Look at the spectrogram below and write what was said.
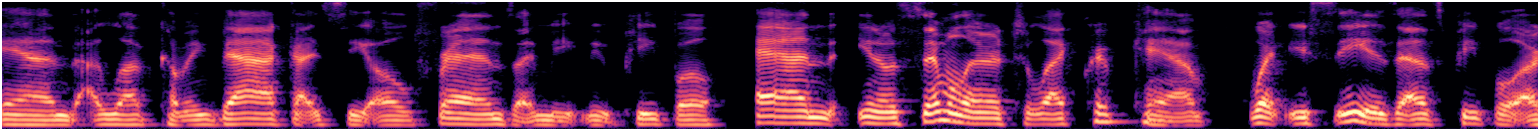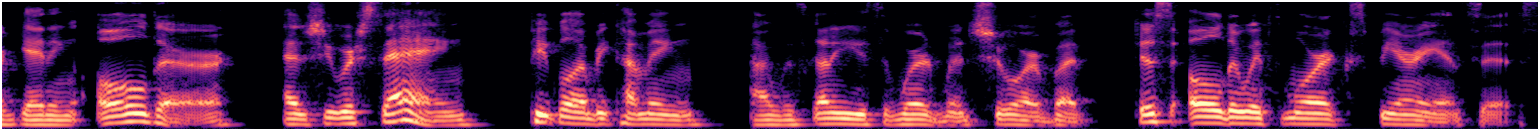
and I love coming back. I see old friends, I meet new people. And, you know, similar to like Crip Camp, what you see is as people are getting older, as you were saying, people are becoming, I was going to use the word mature, but just older with more experiences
